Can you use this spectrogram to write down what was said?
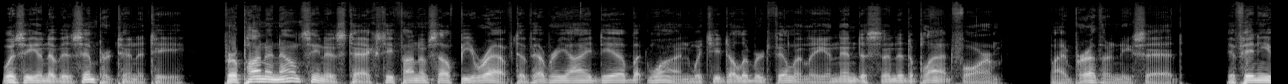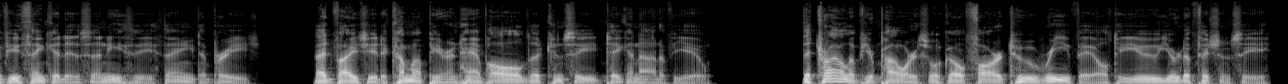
was the end of his importunity, for upon announcing his text he found himself bereft of every idea but one, which he delivered fillingly, and then descended a platform. My brethren, he said, if any of you think it is an easy thing to preach, I advise you to come up here and have all the conceit taken out of you. The trial of your powers will go far to reveal to you your deficiency,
